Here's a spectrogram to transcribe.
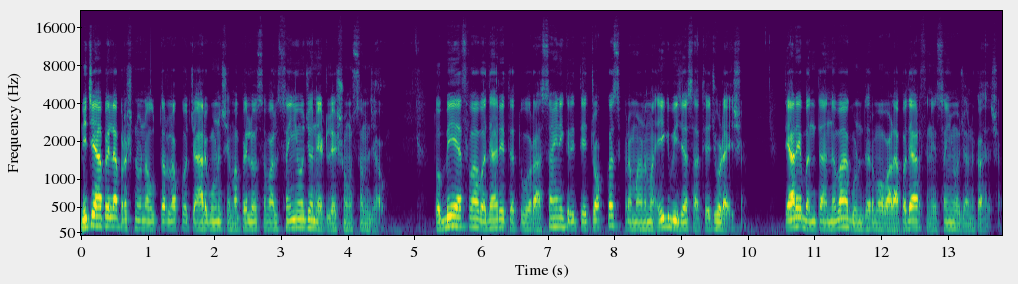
નીચે આપેલા પ્રશ્નોના ઉત્તર લખો. ચાર ગુણ છે. એમાં પહેલો સવાલ, સંયોજન એટલે શું? સમજાવો. તો બે અથવા વધારે તત્વો રાસાયણિક રીતે ચોક્કસ પ્રમાણમાં એકબીજા સાથે જોડાય છે. ત્યારે બનતા નવા ગુણધર્મોવાળા પદાર્થને સંયોજન કહે છે.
